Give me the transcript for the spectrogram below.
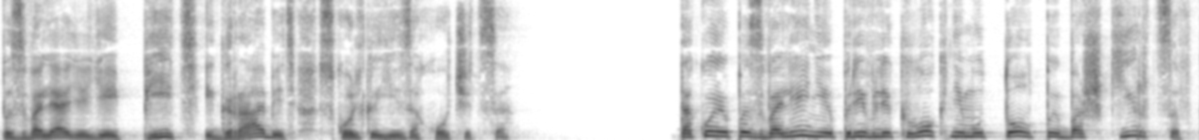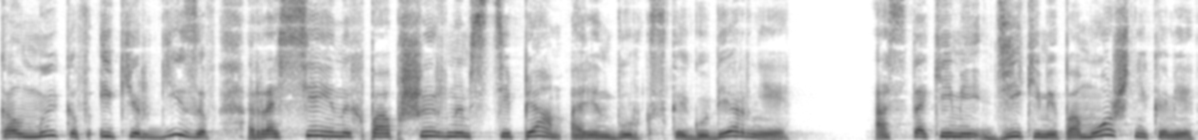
позволяя ей пить и грабить, сколько ей захочется. Такое позволение привлекло к нему толпы башкирцев, калмыков и киргизов, рассеянных по обширным степям Оренбургской губернии – а с такими дикими помощниками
